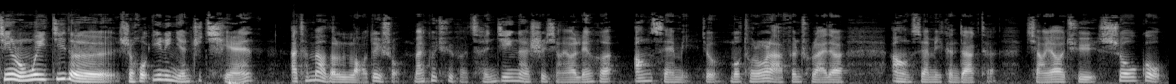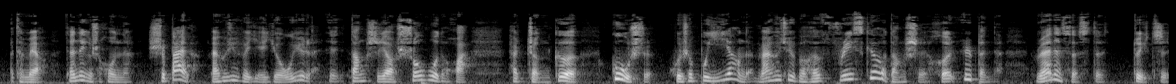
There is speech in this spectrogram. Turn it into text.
金融危机的时候，一零年之前，Atmel 的老对手 Microchip 曾经呢是想要联合 Onsemi，就 Motorola 分出来的 Onsemi Conductor，想要去收购 Atmel，但那个时候呢失败了，Microchip 也犹豫了。当时要收购的话，它整个故事会是不一样的。Microchip 和 Freescale 当时和日本的 Renesas 的对峙。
